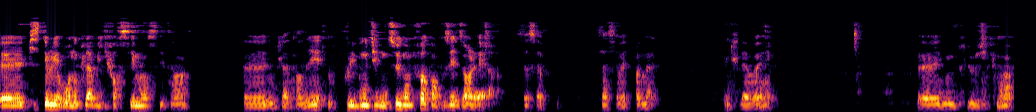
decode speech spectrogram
Euh, pistolero, donc là, oui, forcément, c'est un. Euh, donc là, attendez, vous pouvez bondir une seconde fois quand vous êtes dans l'air. Ça, ça, ça, ça va être pas mal. Donc là, ouais. Euh, donc logiquement,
